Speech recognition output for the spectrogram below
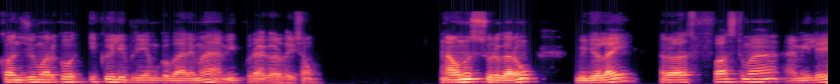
कन्ज्युमरको इक्विलिब्रियमको बारेमा हामी कुरा गर्दैछौँ। आउनुहोस् सुरु गरौँ भिडियोलाई र फर्स्टमा हामीले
